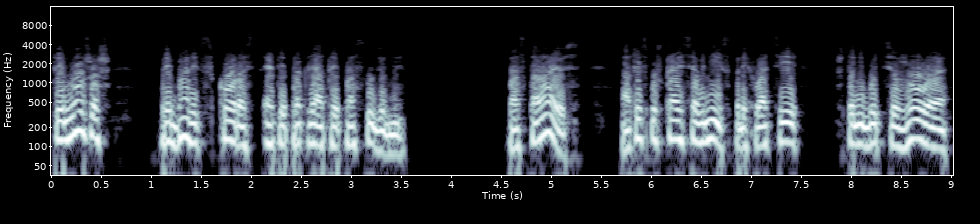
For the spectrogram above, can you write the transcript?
«Ты можешь прибавить скорость этой проклятой посудины?» «Постараюсь, а ты спускайся вниз, прихвати что-нибудь тяжелое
